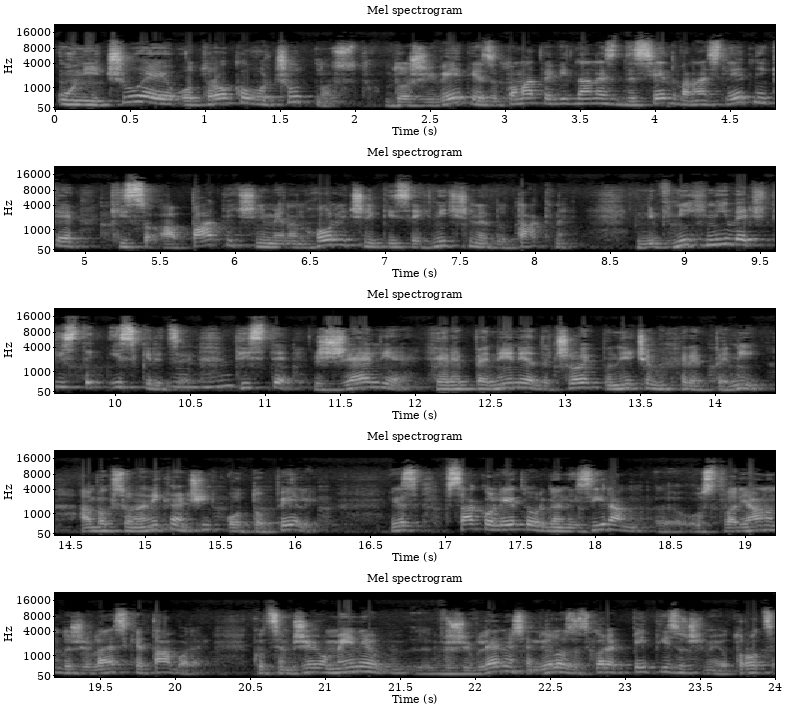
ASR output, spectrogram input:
uničujejo otrokovo čutnost, doživetje. Zato imate vi danes 10-12 letnike, ki so apatični, melanholični, ki se jih nič ne dotakne. V njih ni več tiste iskrice, mm -hmm. tiste želje, krepenenja, da človek po nečem krepeni, ampak so na nek način otopeli. Jaz vsako leto organiziram eh, ustvarjalno doživljajske tabore. Kot sem že omenil, v življenju sem delal za skoraj 5000 otroci.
